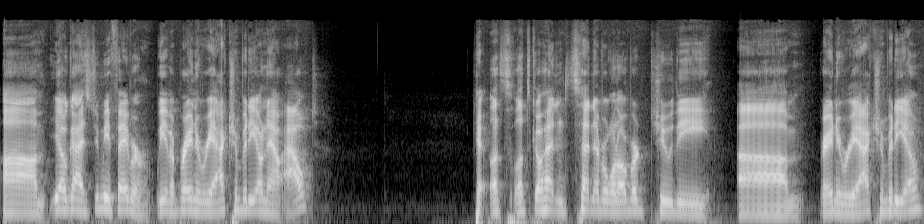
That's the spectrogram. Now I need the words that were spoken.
Um, yo, guys, do me a favor. We have a brand new reaction video now out. Okay, let's let's go ahead and send everyone over to the um, brand new reaction video.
